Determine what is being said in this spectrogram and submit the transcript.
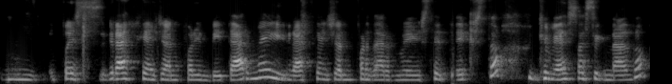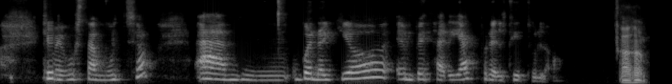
Mm, pues gracias, John, por invitarme y gracias, John, por darme este texto que me has asignado, que me gusta mucho bueno, yo empezaría por el título. Ajá.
